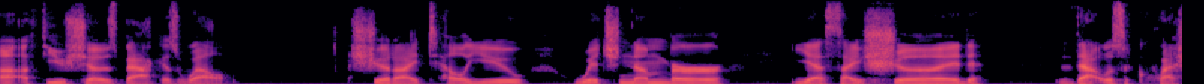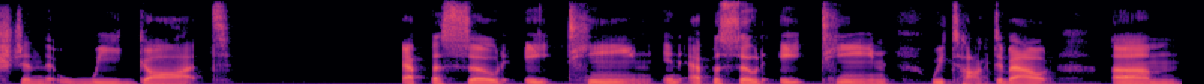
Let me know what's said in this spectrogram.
uh, a few shows back as well. Should I tell you which number? Yes, I should. That was a question that we got episode 18. In episode 18, we talked about um,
